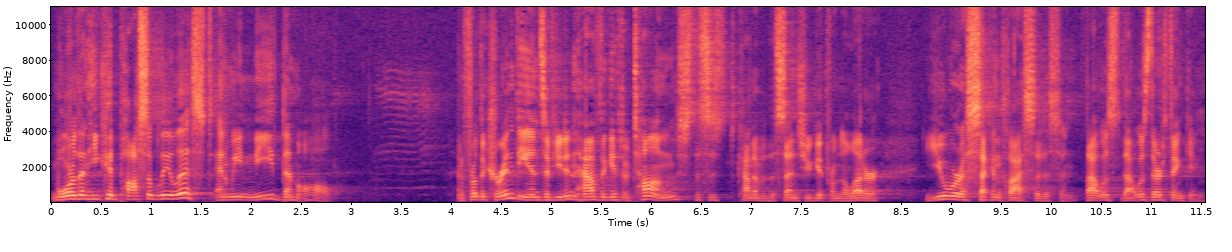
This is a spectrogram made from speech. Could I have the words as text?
more than he could possibly list, and we need them all. And for the Corinthians, if you didn't have the gift of tongues, this is kind of the sense you get from the letter, you were a second class citizen. That was, that was their thinking.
